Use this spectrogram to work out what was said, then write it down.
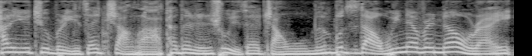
他的 YouTuber 也在涨啦，他的人数也在涨，我们不知道，We never know, right？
